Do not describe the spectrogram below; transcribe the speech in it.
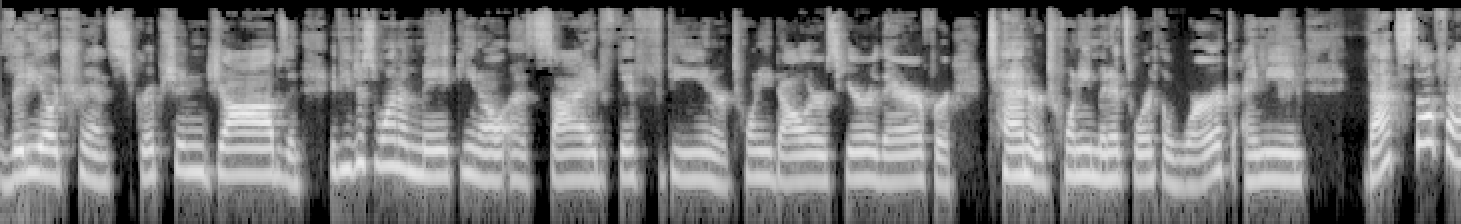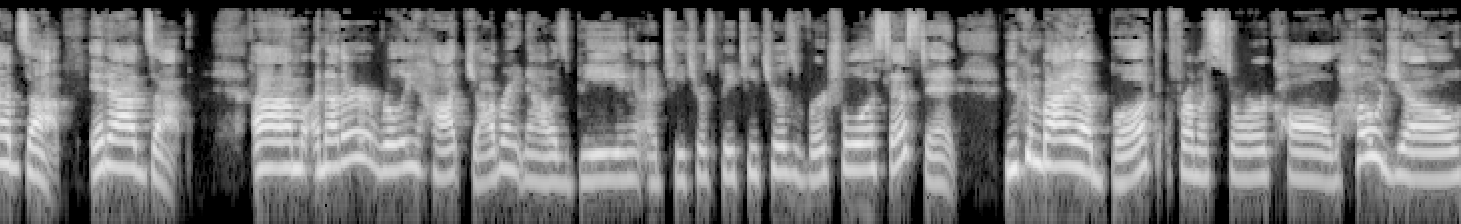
video transcription jobs, and if you just want to make you know a side fifteen or twenty dollars here or there for ten or twenty minutes worth of work, I mean that stuff adds up. It adds up. Um, another really hot job right now is being a Teachers Pay Teachers virtual assistant. You can buy a book from a store called Hojo.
